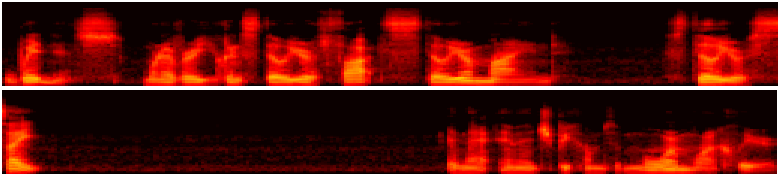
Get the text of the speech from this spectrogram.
witness whenever you can still your thoughts, still your mind, still your sight. And that image becomes more and more clear.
